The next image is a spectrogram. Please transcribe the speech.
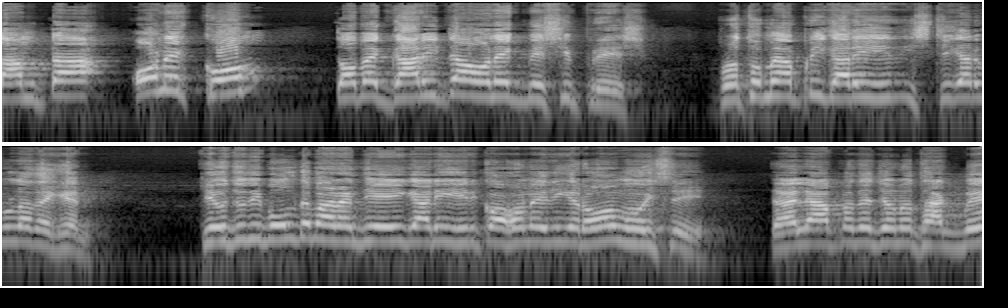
দামটা অনেক কম, তবে গাড়িটা অনেক বেশি ফ্রেশ প্রথমে আপনি গাড়ির স্টিকারগুলো দেখেন। কেউ যদি বলতে পারেন যে এই গাড়ির কখনো এদিকে রং হয়েছে তাহলে আপনাদের জন্য থাকবে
